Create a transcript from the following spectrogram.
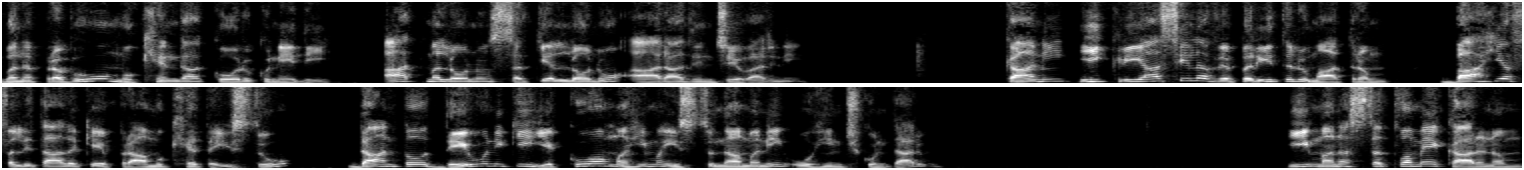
మన ప్రభువు ముఖ్యంగా కోరుకునేది ఆత్మలోను సత్యంలోనూ ఆరాధించేవారిని కానీ ఈ క్రియాశీల విపరీతులు మాత్రం బాహ్య ఫలితాలకే ప్రాముఖ్యత ఇస్తూ దాంతో దేవునికి ఎక్కువ మహిమ ఇస్తున్నామని ఊహించుకుంటారు. ఈ మనస్తత్వమే కారణం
